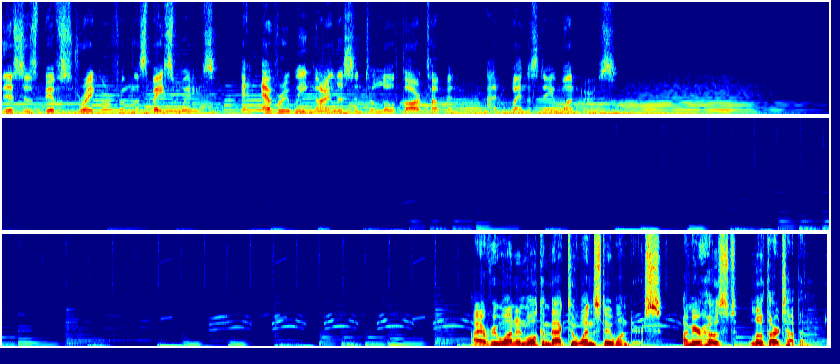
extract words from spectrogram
This is Biff Straker from the Spaceways, and every week I listen to Lothar Tuppen and Wednesday Wonders. Hi, everyone, and welcome back to Wednesday Wonders. I'm your host, Lothar Tuppen.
